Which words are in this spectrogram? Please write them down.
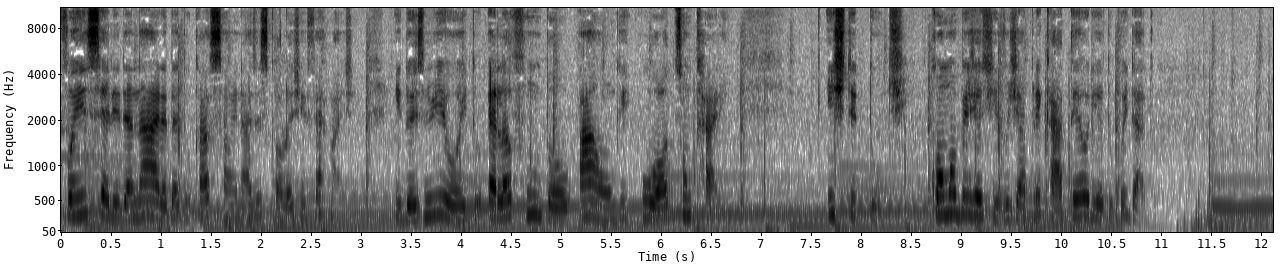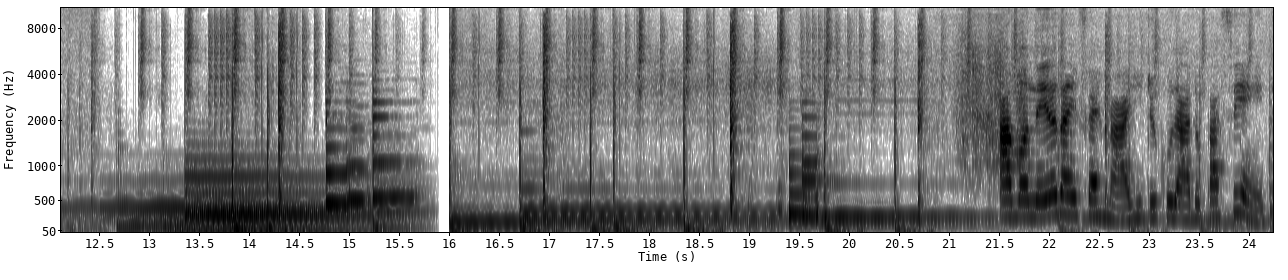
foi inserida na área da educação e nas escolas de enfermagem. Em 2008, ela fundou a ONG Watson Caring Institute, com o objetivo de aplicar a teoria do cuidado. A maneira da enfermagem de cuidar do paciente,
